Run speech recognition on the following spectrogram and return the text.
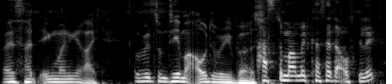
Weil es hat irgendwann gereicht. So viel zum Thema Auto Reverse. Hast du mal mit Kassette aufgelegt?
